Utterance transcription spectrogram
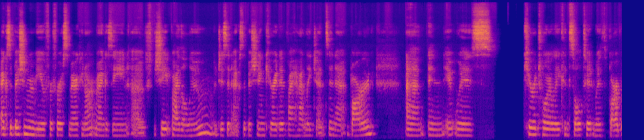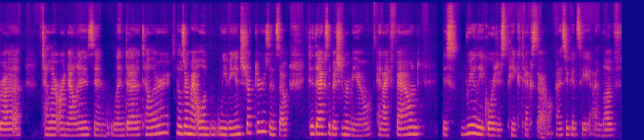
exhibition review for first american art magazine of shaped by the loom which is an exhibition curated by hadley jensen at bard um, and it was curatorially consulted with barbara Teller Ornelas and Linda Teller. Those are my old weaving instructors. And so did the exhibition review and I found this really gorgeous pink textile. As you can see, I love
